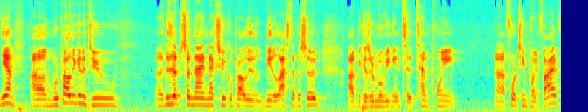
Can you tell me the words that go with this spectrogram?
yeah, um, we're probably gonna do uh, this episode nine. Next week will probably be the last episode uh, because we're moving into ten point, uh, fourteen point five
